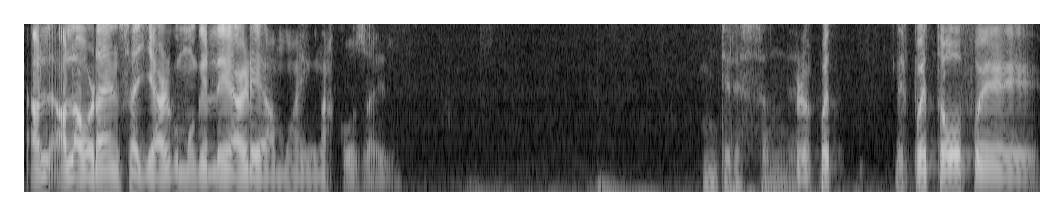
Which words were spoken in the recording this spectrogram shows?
a, la hora de ensayar, como que le agregamos ahí unas cosas. Interesante. Pero después, después todo fue,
